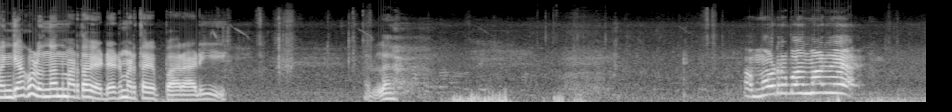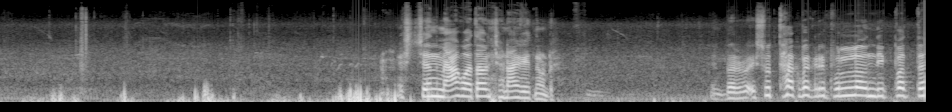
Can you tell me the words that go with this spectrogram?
ಮಂಗ್ಯಾಗಳು ಒಂದೊಂದು ಮಾಡ್ತಾವೆ ಎಡ್ಡೆಡ್ ಮಾಡ್ತಾವೆ ರಾಡಿ. ಎಲ್ಲ. ಮೋಟ್ರ್ ಬಂದ್ ಮಾಡ್ರಿ ಎಷ್ಟು ಚಂದ ಮ್ಯಾಗ ವಾತಾವರಣ ಚೆನ್ನಾಗೈತೆ ನೋಡ್ರಿ. ಬರ್ಬೇಕು ಸುತ್ತ ಹಾಕ್ಬೇಕ್ರಿ ಫುಲ್ ಒಂದು ಇಪ್ಪತ್ತು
